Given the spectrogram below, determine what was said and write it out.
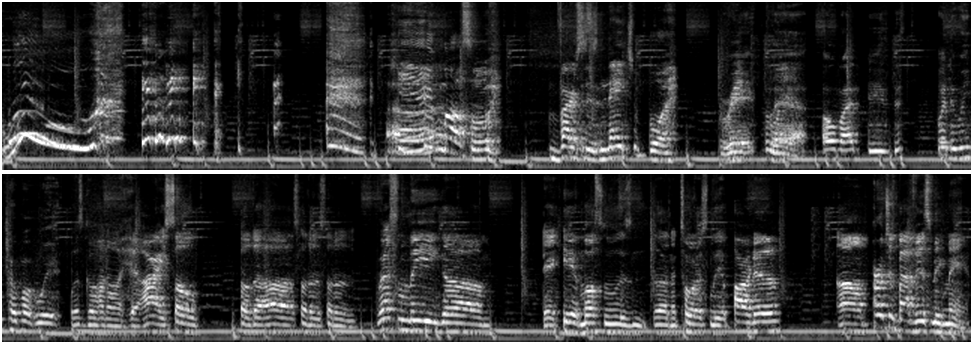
Woo! Kid Muscle versus Nature Boy Ric Flair. Oh my Jesus. What did we come up with? What's going on here? All right, so so the uh, so the so the wrestling league um, that Kid Muscle is uh, notoriously a part of, um, purchased by Vince McMahon.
